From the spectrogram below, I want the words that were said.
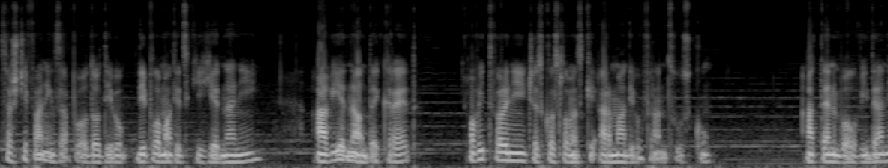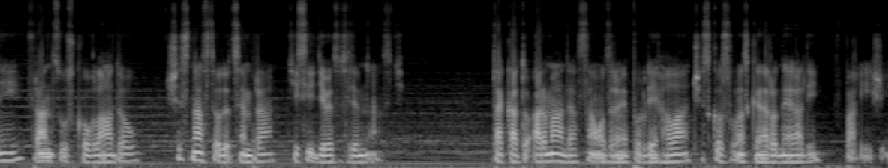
sa Štefánik zapojil do diplomatických jednaní a vyjednal dekrét o vytvorení Československej armády vo Francúzsku. A ten bol vydaný francúzskou vládou 16. decembra 1917. Takáto armáda samozrejme podliehala Československej národnej rady v Paríži.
